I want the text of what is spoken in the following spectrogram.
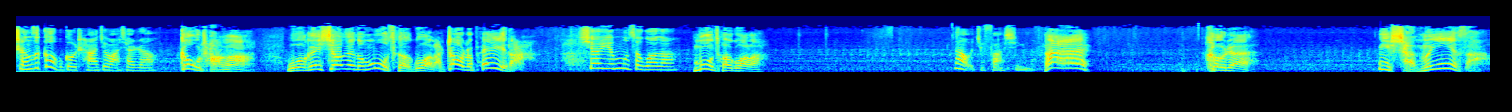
绳子够不够长？就往下扔。够长啊！我跟肖月都目测过了，照着配的。肖月目测过了？目测过了。那我就放心了。哎，何真，你什么意思啊？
